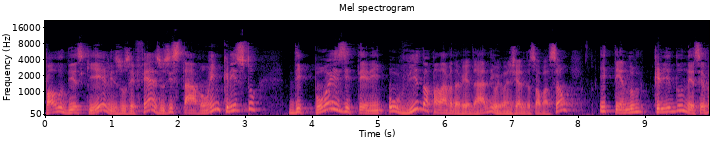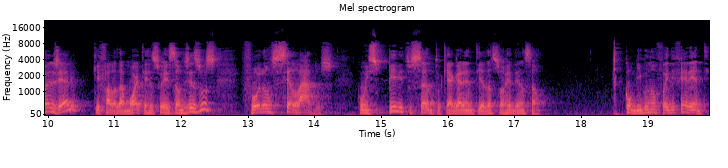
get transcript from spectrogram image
Paulo diz que eles, os efésios, estavam em Cristo depois de terem ouvido a palavra da verdade, o evangelho da salvação, e tendo crido nesse evangelho, que fala da morte e ressurreição de Jesus, foram selados com o Espírito Santo, que é a garantia da sua redenção. Comigo não foi diferente.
